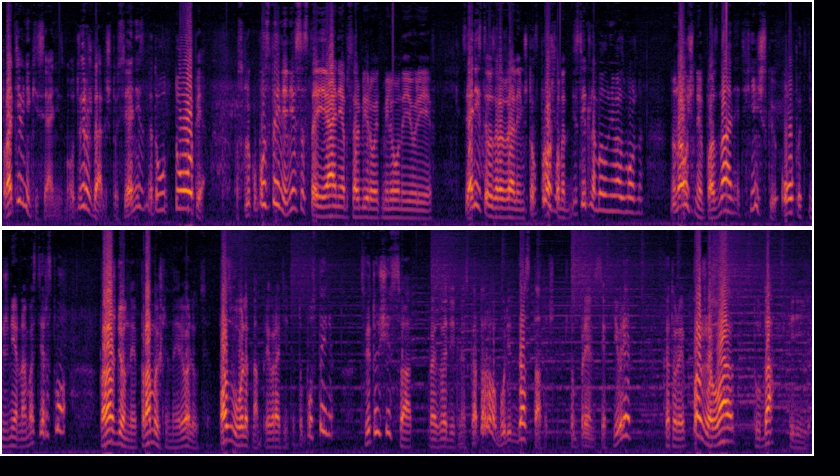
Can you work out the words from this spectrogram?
Противники сионизма утверждали, что сионизм – это утопия, поскольку пустыня не в состоянии абсорбировать миллионы евреев. Сионисты возражали им, что в прошлом это действительно было невозможно, но научные познания, технический опыт, инженерное мастерство, порожденные промышленной революцией, позволят нам превратить эту пустыню в цветущий сад, производительность которого будет достаточно, чтобы принять всех евреев которые пожелают туда переехать.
